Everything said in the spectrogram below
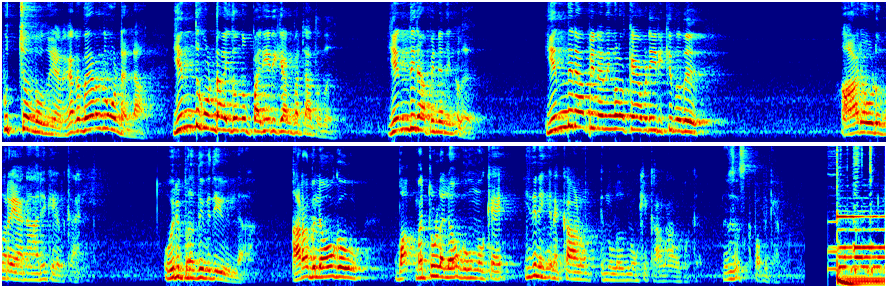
പുച്ഛം തോന്നുകയാണ്. കാരണം വേറെ ഒന്നുകൊണ്ടല്ല എന്തുകൊണ്ടാണ് ഇതൊന്നും പരിഹരിക്കാൻ പറ്റാത്തത്? എന്തിനാ പിന്നെ നിങ്ങൾ എന്തിനാ പിന്നെ നിങ്ങളൊക്കെ അവിടെ ഇരിക്കുന്നത്? ആരോട് പറയാൻ ആര് കേൾക്കാൻ? ഒരു പ്രതിവിധിയുമില്ല അറബ് ലോകവും മറ്റുള്ള ലോകവും ഒക്കെ ഇതിനെങ്ങനെ കാണും എന്നുള്ളത് നോക്കി കാണാം നമുക്ക്. ന്യൂസ് ഡെസ്ക് പബ്ലിക്കാണ്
